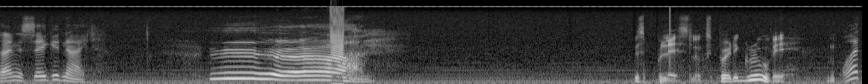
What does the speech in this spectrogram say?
time to say goodnight. This place looks pretty groovy. What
